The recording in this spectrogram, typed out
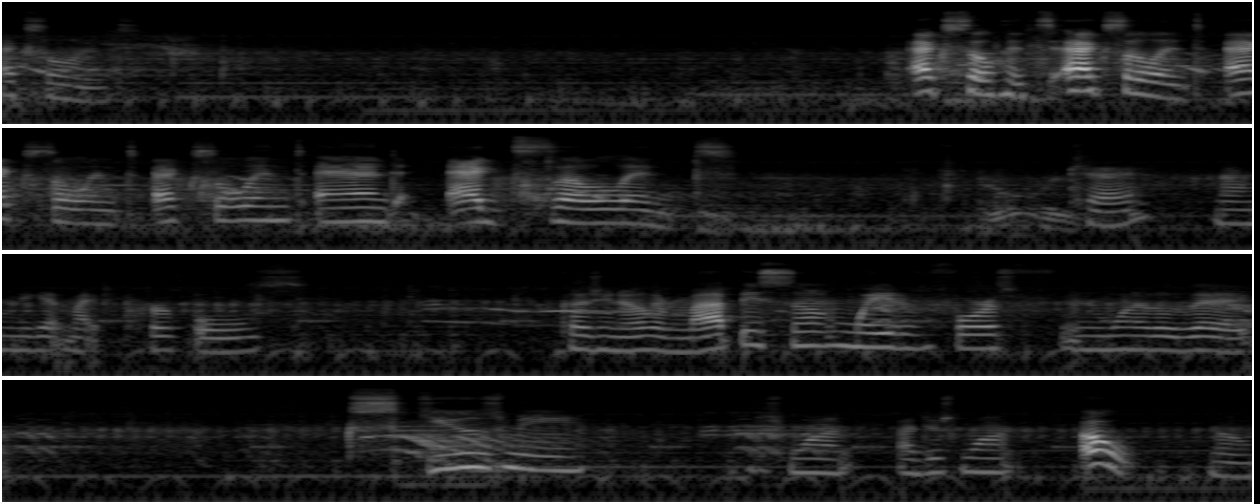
Excellent, excellent, excellent, excellent, excellent, and excellent. Okay, now I'm gonna get my purples. Because, you know, there might be something waiting for us in one of those eggs. Excuse me. I just want, I just want, oh, no.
